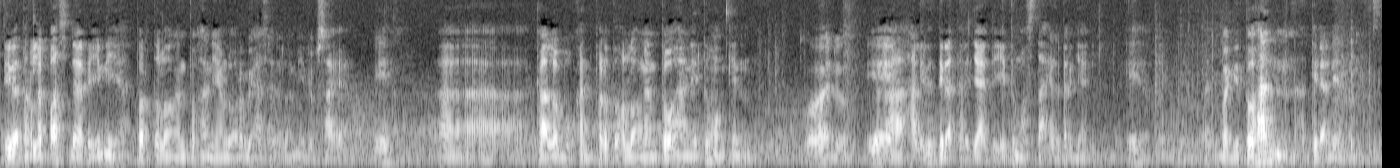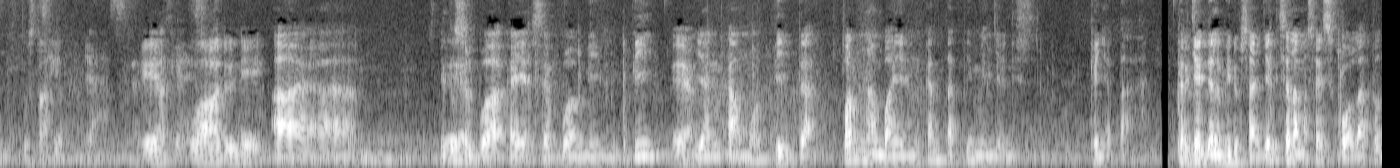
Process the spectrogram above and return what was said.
tidak terlepas dari ini ya pertolongan Tuhan yang luar biasa dalam hidup saya Iya. Ah, kalau bukan pertolongan Tuhan itu mungkin Waduh. Iya iya. hal itu tidak terjadi itu mustahil terjadi Iya. tapi bagi Tuhan tidak ada yang Mustahil. ya Iya oke. Waduh ini. Ah, itu Iya. sebuah kayak sebuah mimpi Iya. yang kamu tidak pernah bayangkan tapi menjadi kenyataan terjadi dalam hidup saya jadi selama saya sekolah tuh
